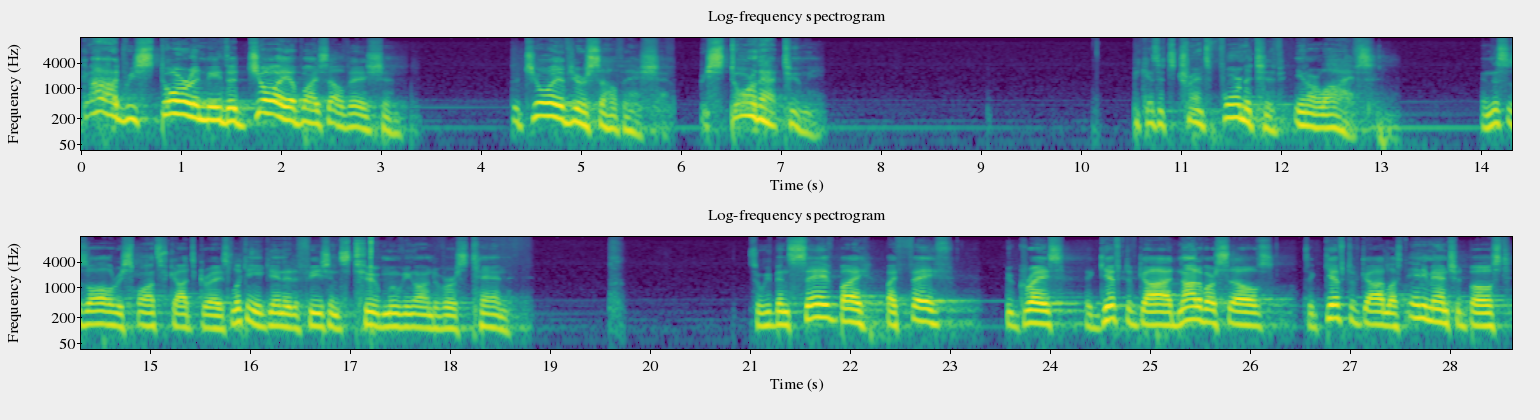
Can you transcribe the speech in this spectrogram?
God, restore in me the joy of my salvation, the joy of your salvation. Restore that to me. Because it's transformative in our lives. And this is all a response to God's grace. Looking again at Ephesians 2, moving on to verse 10. So we've been saved by, by faith through grace, a gift of God, not of ourselves. It's a gift of God, lest any man should boast.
